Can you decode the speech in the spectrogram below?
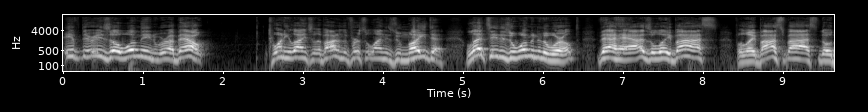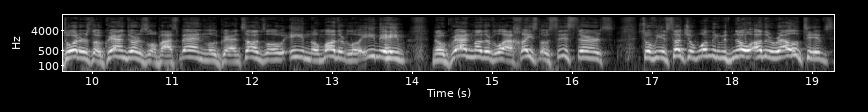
If there is a woman, we're about 20 lines to the bottom. The first line is Umayda. Let's say there's a woman in the world that has V'loy bas bas, no daughters, no granddaughters, no bas ben, no grandsons, no im, no mother, no imim, no grandmother, no achais, no sisters. So if we have such a woman with no other relatives,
